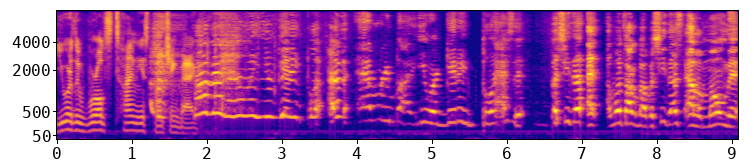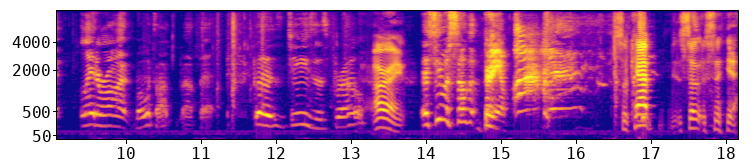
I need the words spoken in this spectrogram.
you are the world's tiniest punching bag. How the hell are you getting blasted? Out of everybody, you are getting blasted. But she does. I, we'll talk about. But she does have a moment later on. But we'll talk about that. Cause Jesus, bro. All right. And she was so good. Bam. Ah! So Cap, so, so yeah,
